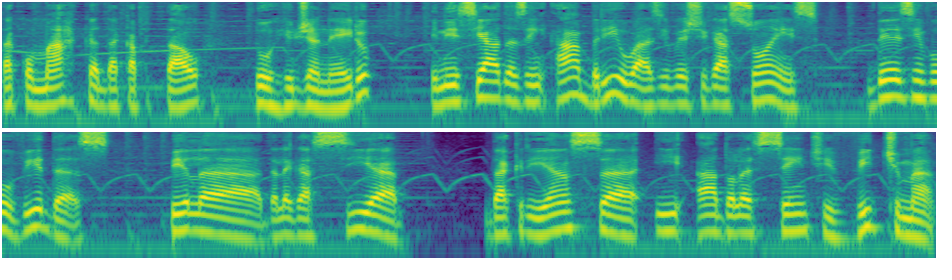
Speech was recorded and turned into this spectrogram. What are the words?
da comarca da capital do Rio de Janeiro. Iniciadas em abril, as investigações desenvolvidas pela Delegacia da Criança e Adolescente Vítima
